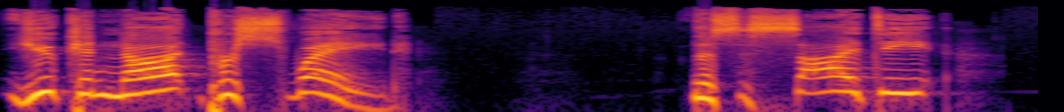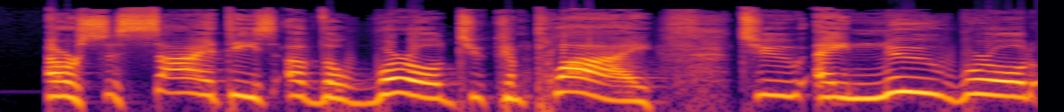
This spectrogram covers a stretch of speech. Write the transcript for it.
you cannot persuade the society or societies of the world to comply to a new world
